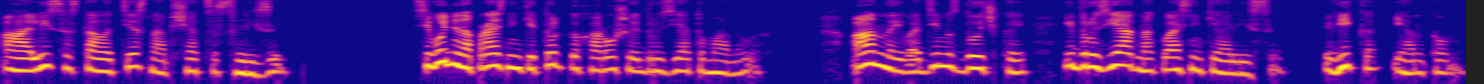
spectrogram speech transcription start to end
а Алиса стала тесно общаться с Лизой. Сегодня на празднике только хорошие друзья Тумановых. Анна и Вадим с дочкой и друзья-одноклассники Алисы, Вика и Антон.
